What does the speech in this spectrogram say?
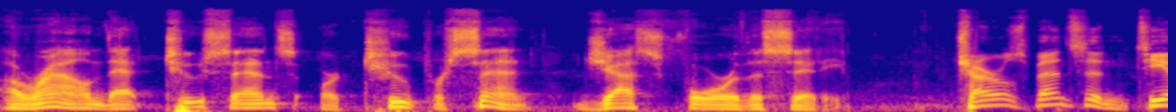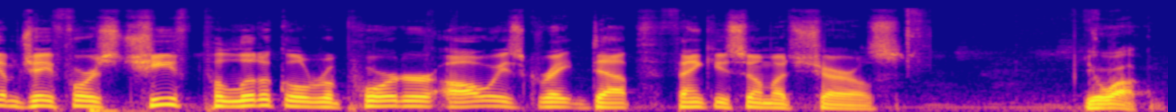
around that two cents or 2% just for the city. Charles Benson, TMJ4's chief political reporter, always great depth. Thank you so much, Charles. You're welcome.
